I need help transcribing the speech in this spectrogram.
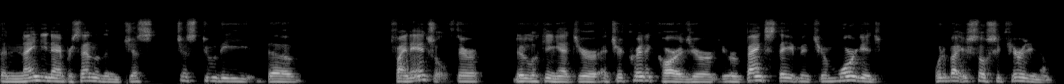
the 99% of them just just do the the financials. They're they're looking at your at your credit cards, your your bank statements, your mortgage. What about your social security number?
